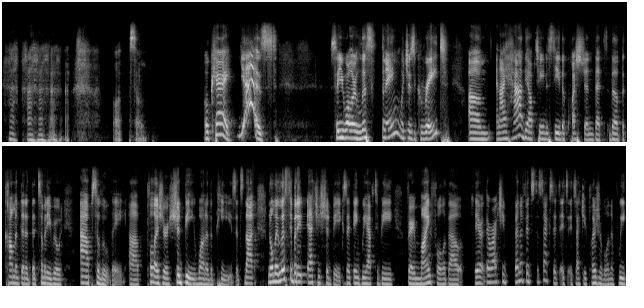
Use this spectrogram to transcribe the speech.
awesome. Okay, yes. So you all are listening, which is great. Um, and I had the opportunity to see the question that the, the comment that, that somebody wrote. Absolutely. Uh, pleasure should be one of the P's. It's not normally listed, but it actually should be because I think we have to be very mindful about there there are actually benefits to sex. It's, it's it's actually pleasurable, and if we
